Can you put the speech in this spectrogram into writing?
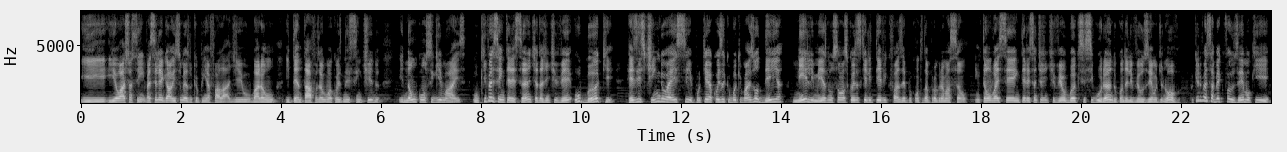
E, e eu acho assim, vai ser legal isso mesmo que o Pinha falar, de o Barão ir tentar fazer alguma coisa nesse sentido e não conseguir mais. O que vai ser interessante é da gente ver o Buck resistindo a esse. Porque a coisa que o Buck mais odeia nele mesmo são as coisas que ele teve que fazer por conta da programação. Então vai ser interessante a gente ver o Buck se segurando quando ele vê o Zemo de novo. Porque ele vai saber que foi o Zemo que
